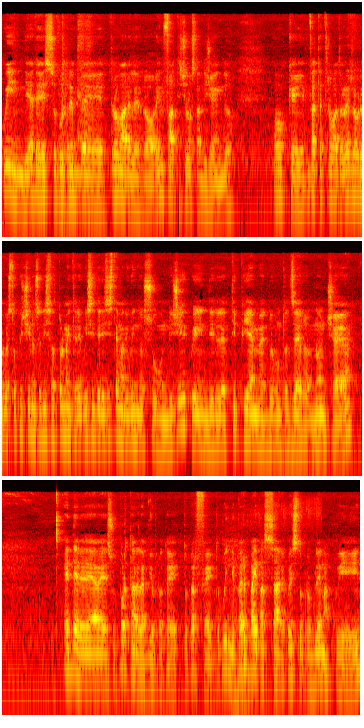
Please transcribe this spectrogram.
quindi adesso potrebbe trovare l'errore, infatti ce lo sta dicendo. Ok, infatti ha trovato l'errore, questo PC non soddisfa attualmente i requisiti di sistema di Windows 11, quindi il TPM 2.0 non c'è e deve supportare l'avvio protetto, perfetto. Quindi per bypassare questo problema qui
